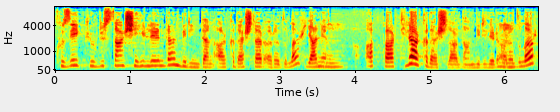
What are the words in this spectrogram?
Kuzey Kürdistan şehirlerinden birinden arkadaşlar aradılar. Yani AK Partili arkadaşlardan birileri aradılar.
